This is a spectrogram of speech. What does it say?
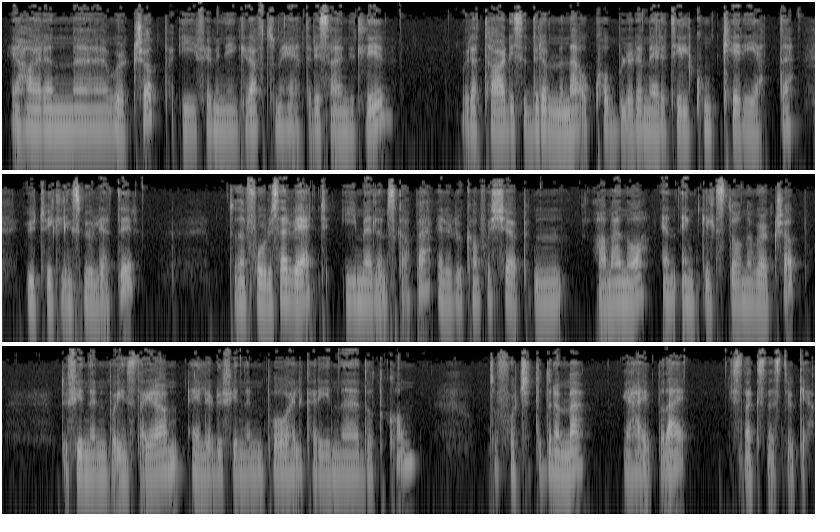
Jeg har en uh, workshop i Feminin kraft som heter Design ditt liv. Hvor jeg tar disse drømmene og kobler det mer til konkrete utviklingsmuligheter. Så den får du servert i medlemskapet, eller du kan få kjøpe den av meg nå. En enkeltstående workshop. Du finner den på Instagram, eller du finner den på hellekarine.com. Så fortsett å drømme. Jeg heier på deg. Vi snakkes neste uke.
